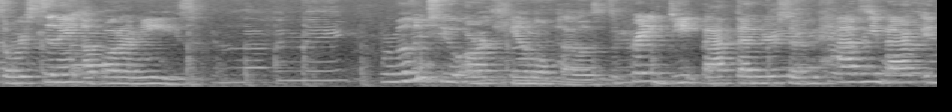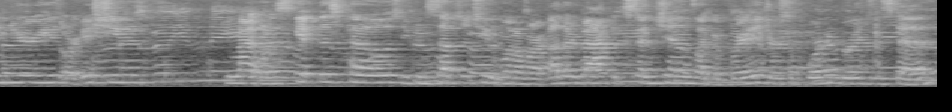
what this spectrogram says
So we're sitting up on our knees. We're moving to our camel pose. It's a pretty deep back bender, so if you have any back injuries or issues, you might want to skip this pose. You can substitute one of our other back extensions like a bridge or supported bridge instead.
